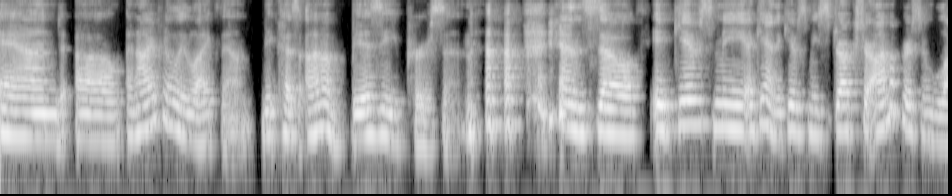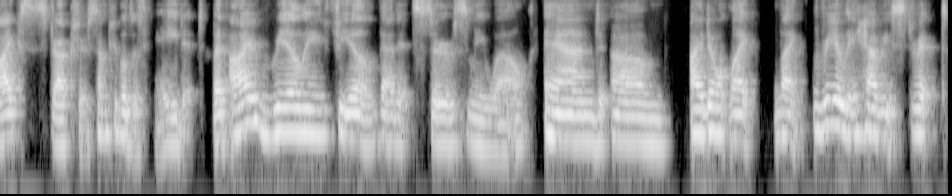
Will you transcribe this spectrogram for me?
and uh, and I really like them because I'm a busy person, and so it gives me again it gives me structure. I'm a person who likes structure. Some people just hate it, but I really feel that it serves me well, and um, I don't like like really heavy, strict,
